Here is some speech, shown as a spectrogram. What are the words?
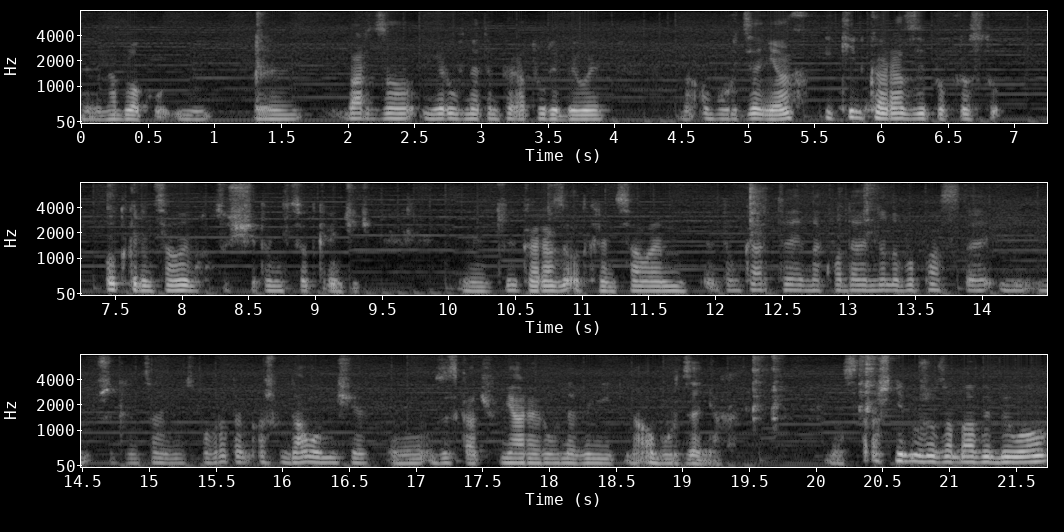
y, na bloku i bardzo nierówne temperatury były na obu rdzeniach i kilka razy po prostu odkręcałem, coś się to nie chce odkręcić, Y, kilka razy odkręcałem tę kartę, nakładałem na nowo pastę i, i przykręcałem ją z powrotem, aż udało mi się y, uzyskać w miarę równe wyniki na obu rdzeniach. No, strasznie dużo zabawy było,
